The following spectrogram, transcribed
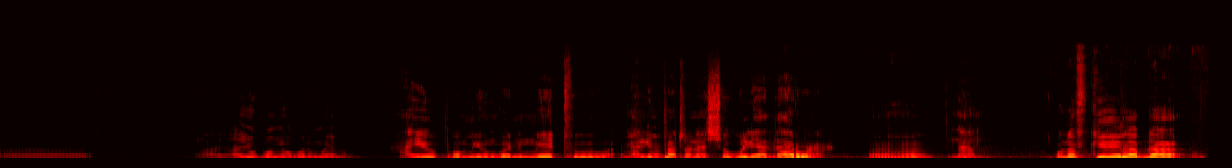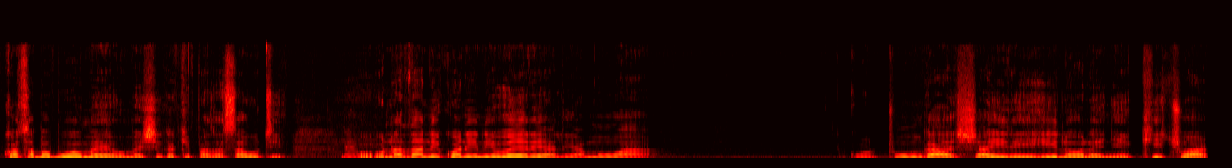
Uh, Hayupo miongoni mwenu. Hayupo miongoni mwetu, alipatwa na shughuli ya dharura. Uh -huh. Naam. Unafikiri labda kwa sababu wewe ume, umeshika kipaza sauti na, unadhani kwa nini Were aliamua kutunga shairi hilo lenye kichwa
